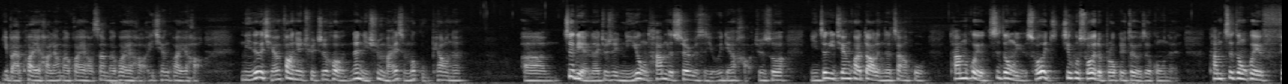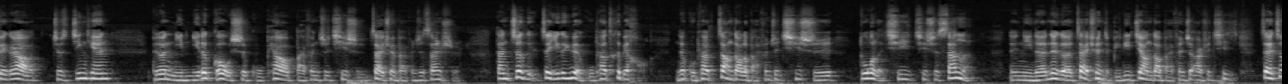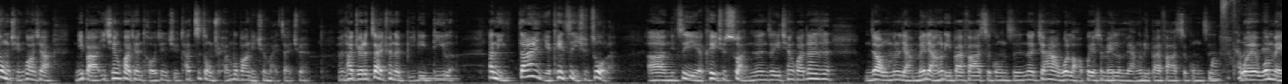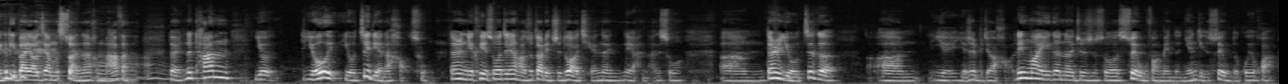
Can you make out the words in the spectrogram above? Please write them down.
一百块也好，两百块也好，三百块也好，一千块也好，你这个钱放进去之后，那你去买什么股票呢？呃，这点呢，就是你用他们的 service 有一点好，就是说你这一千块到了你的账户，他们会有自动所有几乎所有的 brokerage 都有这个功能，他们自动会 figure out 就是今天，比如说你你的 go 是股票百分之七十，债券百分之三十，但这个这一个月股票特别好，你的股票涨到了百分之七十多了，七七十三了。呃，你的那个债券的比例降到百分之二十七，在这种情况下，你把一千块钱投进去，它自动全部帮你去买债券，因为它觉得债券的比例低了。那你当然也可以自己去做了，啊、你自己也可以去算，那这一千块，但是你知道我们两每两个礼拜发一次工资，那加上我老婆也是每两个礼拜发一次工资，我我每个礼拜要这样算，那很麻烦。啊对，那他们有有有这点的好处，但是你可以说这点好处到底值多少钱呢？那也很难说。嗯，但是有这个，嗯，也也是比较好。另外一个呢，就是说税务方面的年底的税务的规划，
